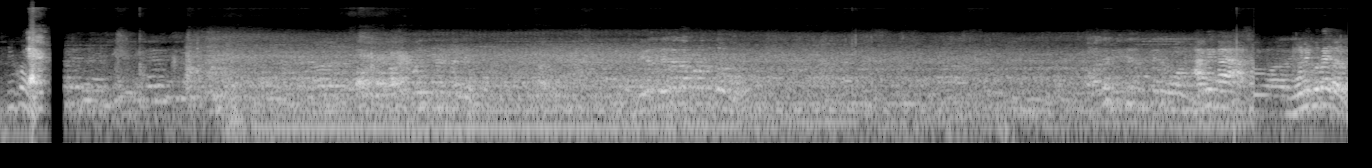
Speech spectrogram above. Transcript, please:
তুমি আর কিছু না। এই তুমি চলে আসো, এদিকে চলে আসো। ও, ভালো। এটা বস। কি করো? মনে কোথায় যাবে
